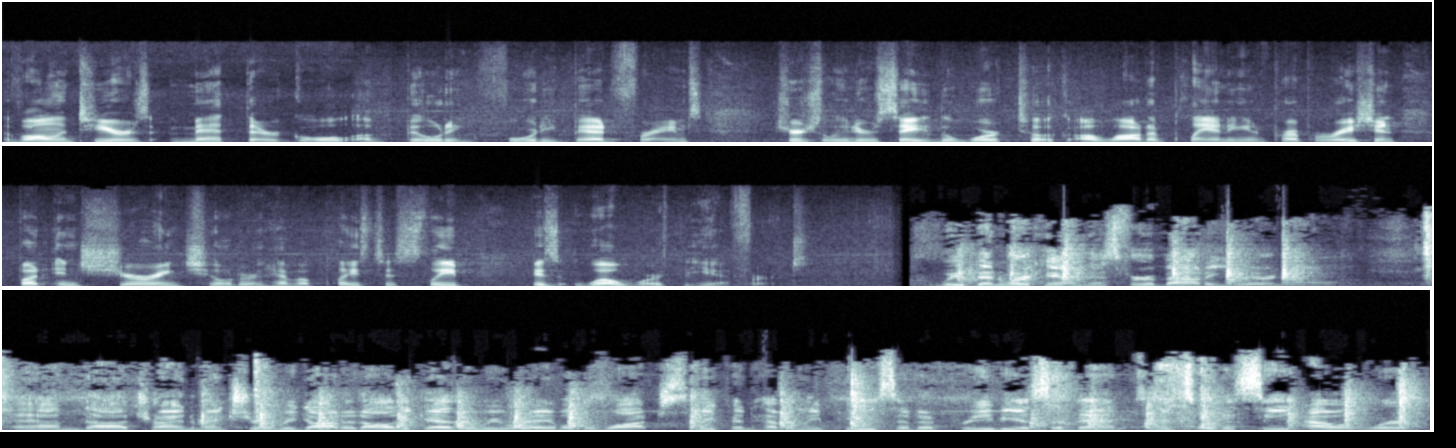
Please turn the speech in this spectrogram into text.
The volunteers met their goal of building 40 bed frames. Church leaders say the work took a lot of planning and preparation, but ensuring children have a place to sleep is well worth the effort. We've been working on this for about a year now and uh, trying to make sure we got it all together. We were able to watch Sleep in Heavenly Peace at a previous event to sort of see how it worked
